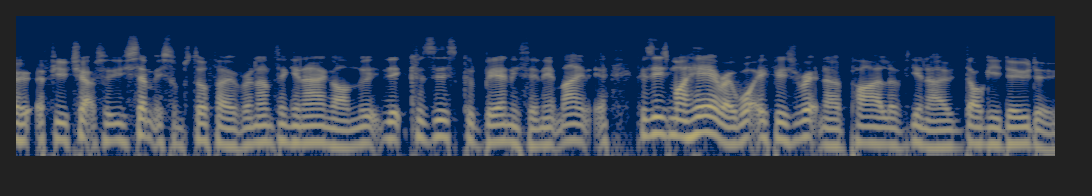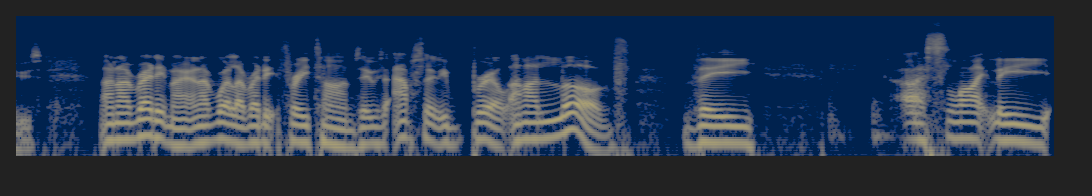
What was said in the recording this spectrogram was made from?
a, a, few chapters. You sent me some stuff over, and I'm thinking, hang on, because this could be anything. It might, because he's my hero. What if he's written a pile of you know doggy doo doos? And I read it, mate, and I well, I read it three times. It was absolutely brilliant, and I love the uh, slightly.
